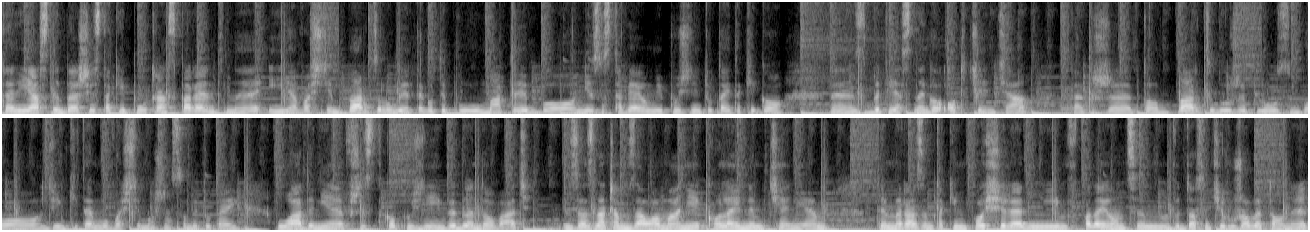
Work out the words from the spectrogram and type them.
Ten jasny beż jest taki półtransparentny i ja właśnie bardzo lubię tego typu maty, bo nie zostawiają mi później tutaj takiego e, zbyt jasnego odcięcia. Także to bardzo duży plus, bo dzięki temu właśnie można sobie tutaj ładnie wszystko później wyblendować. Zaznaczam załamanie kolejnym cieniem, tym razem takim pośrednim, wpadającym w dosyć różowe tony.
